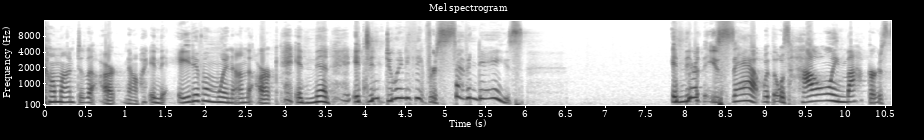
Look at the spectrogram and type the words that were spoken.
come onto the ark now. And the eight of them went on the ark, and then it didn't do anything for seven days. And there they sat with those howling mockers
